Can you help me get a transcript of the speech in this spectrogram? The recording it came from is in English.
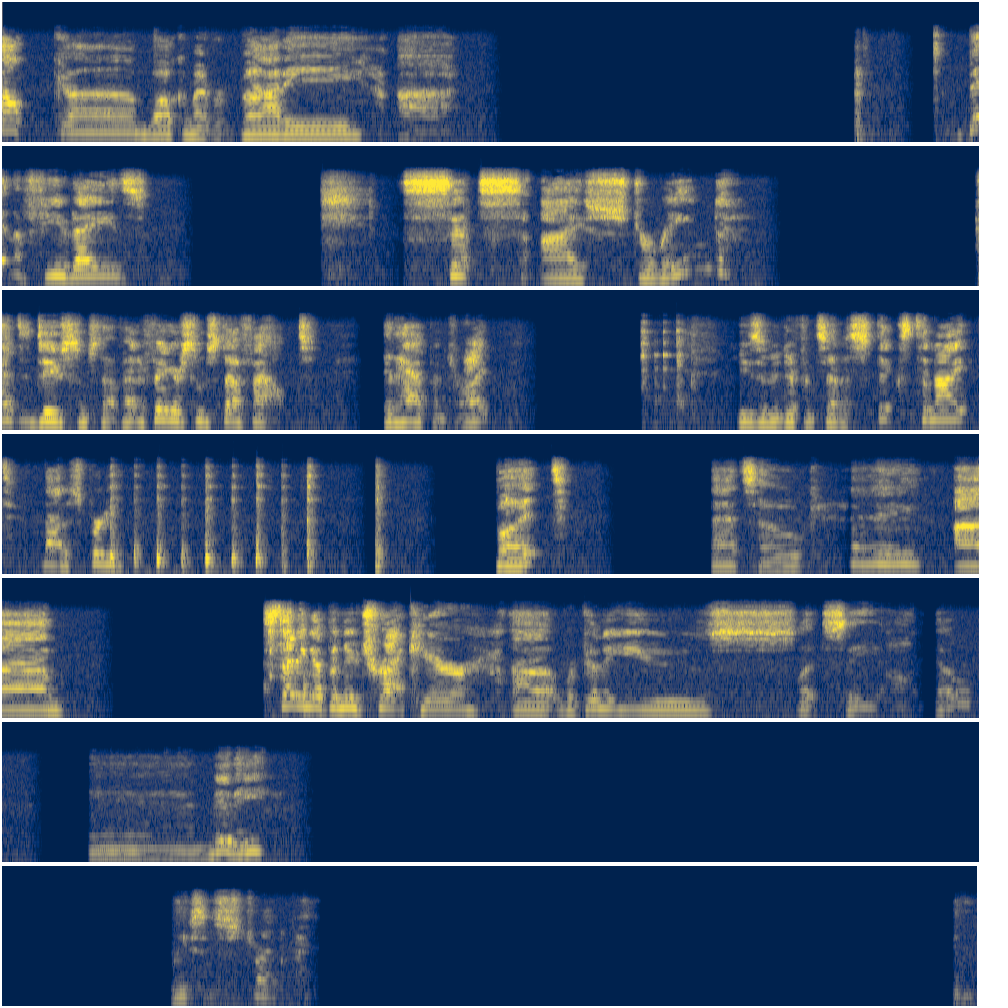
Welcome, welcome everybody. Uh, been a few days since I streamed. Had to do some stuff, had to figure some stuff out. It happens, right? Using a different set of sticks tonight. Not as pretty. But that's okay. Um, setting up a new track here. Uh, we're going to use, let's see, audio and MIDI. Lisa's strike pack.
